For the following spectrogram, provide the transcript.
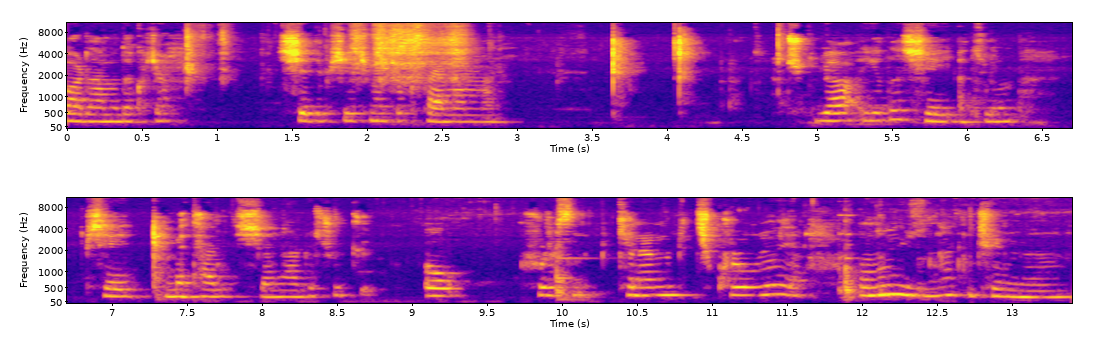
Bardağıma da koyacağım. Şişede bir şey içmeyi çok sevmem ben. Çünkü ya, ya da şey atıyorum şey metal şişelerde çünkü o şurası kenarında bir çukur oluyor ya onun yüzünden içemiyorum.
